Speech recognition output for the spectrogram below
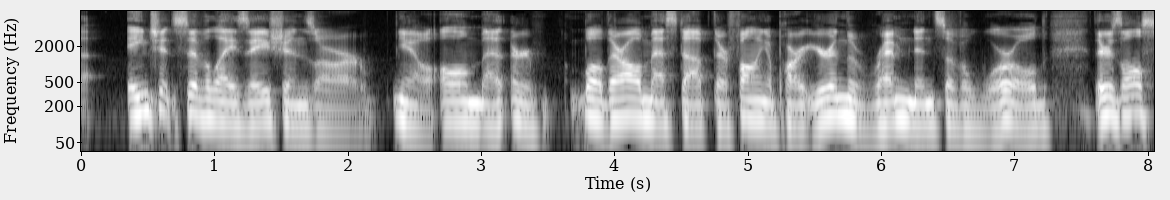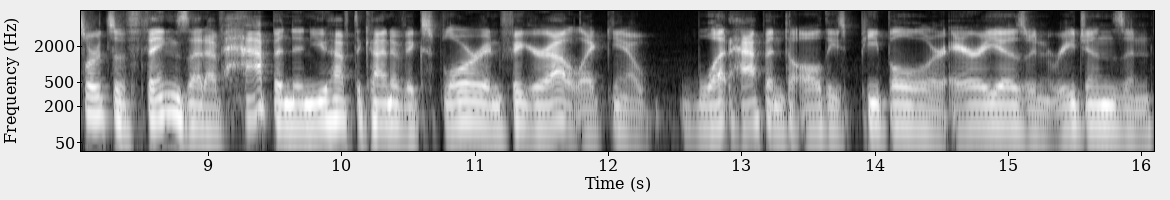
uh, ancient civilizations are, you know, all me- or well, they're all messed up. They're falling apart. You're in the remnants of a world. There's all sorts of things that have happened and you have to kind of explore and figure out like, you know, what happened to all these people or areas and regions and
